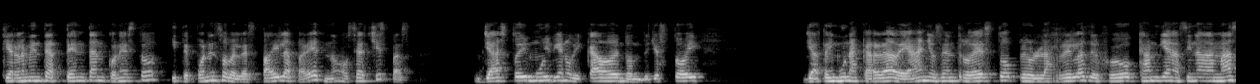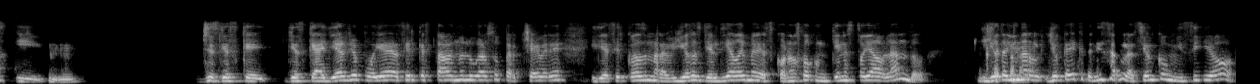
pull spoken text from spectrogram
que realmente atentan con esto y te ponen sobre la espada y la pared, ¿no? O sea, chispas. Ya estoy muy bien ubicado en donde yo estoy, ya tengo una carrera de años dentro de esto, pero las reglas del juego cambian así nada más y... es, que, y es que ayer yo podía decir que estaba en un lugar súper chévere y decir cosas maravillosas y el día de hoy me desconozco con quién estoy hablando. Y yo, tenía yo creía que tenía esa relación con mi CEO,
